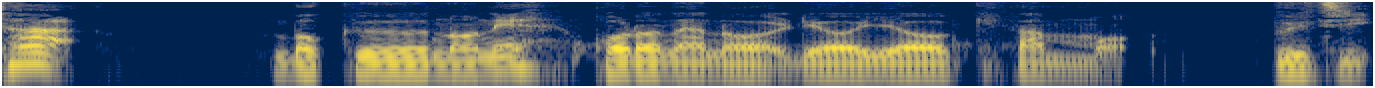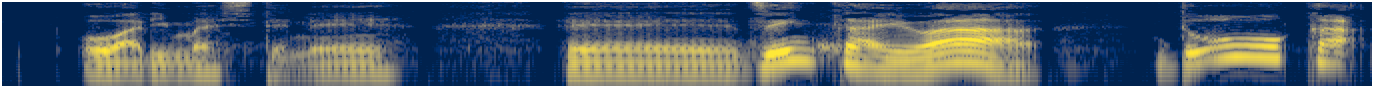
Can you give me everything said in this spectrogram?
さあ、僕のね、コロナの療養期間も無事終わりましてね。えー、前回は、どうか、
